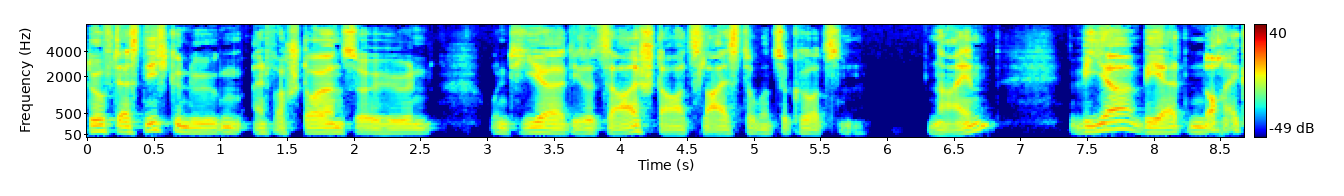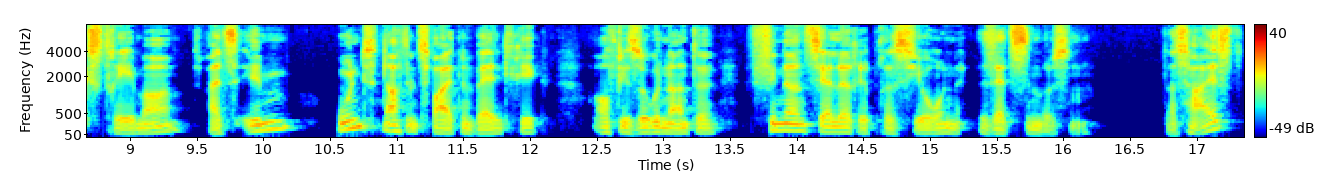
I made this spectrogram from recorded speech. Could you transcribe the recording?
dürfte es nicht genügen, einfach Steuern zu erhöhen und hier die Sozialstaatsleistungen zu kürzen. Nein, wir werden noch extremer als im und nach dem Zweiten Weltkrieg auf die sogenannte finanzielle Repression setzen müssen. Das heißt,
